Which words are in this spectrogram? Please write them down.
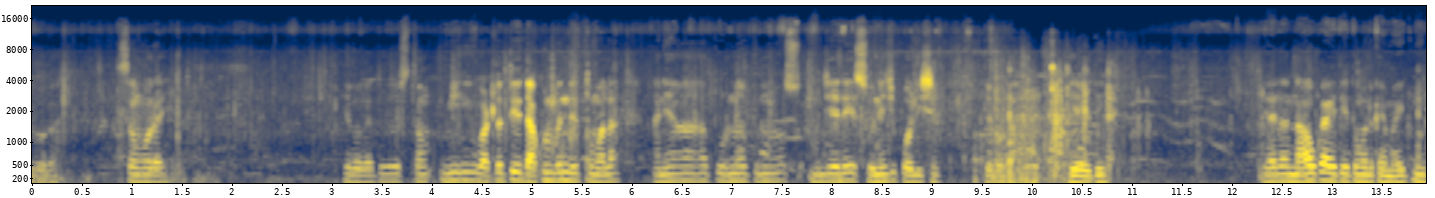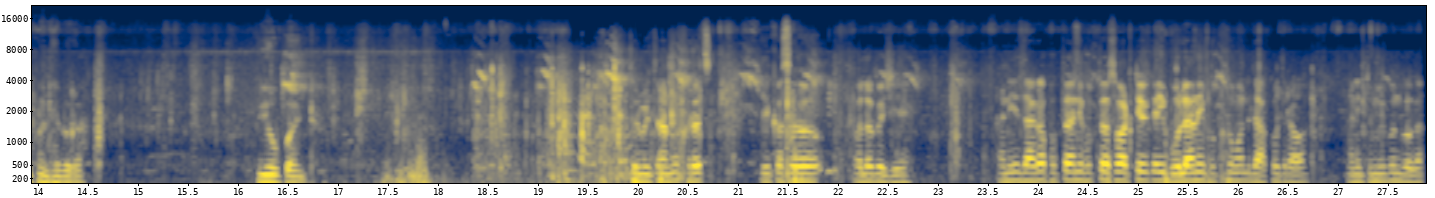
हे बघा समोर आहे. हे बघा तो स्तंभ मी वाटलं ते दाखवून पण देत तुम्हाला. आणि हा पूर्ण पूर्ण म्हणजे याला सोन्याची पॉलिश आहे. हे बघा हे आहे ते. याला नाव काय आहे ते तुम्हाला काही माहीत नाही पण हे बघा. व्ह्यू पॉईंट तर मित्रांनो खरंच एक असं अलगच आहे. आणि जागा फक्त आणि फक्त असं वाटते काही बोला नाही फक्त तुम्हाला दाखवत राहा. आणि तुम्ही पण बघा.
